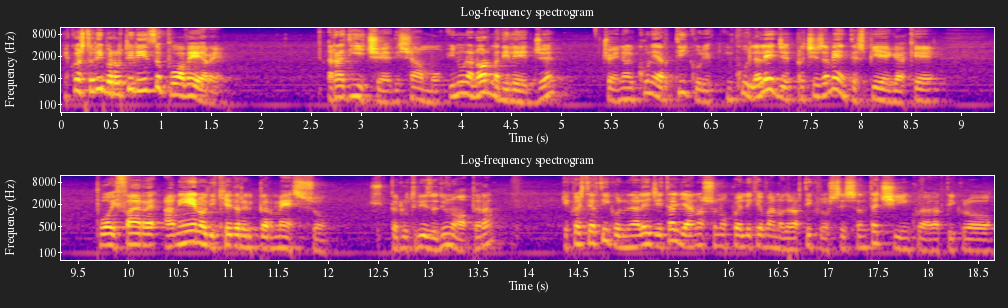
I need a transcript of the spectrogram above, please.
E questo libero utilizzo può avere radice, diciamo, in una norma di legge, cioè in alcuni articoli in cui la legge precisamente spiega che puoi fare a meno di chiedere il permesso per l'utilizzo di un'opera e questi articoli nella legge italiana sono quelli che vanno dall'articolo 65 all'articolo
